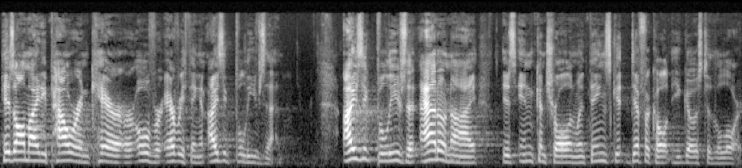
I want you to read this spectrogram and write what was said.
his almighty power and care are over everything. And Isaac believes that. Isaac believes that Adonai is in control, and when things get difficult, he goes to the Lord.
